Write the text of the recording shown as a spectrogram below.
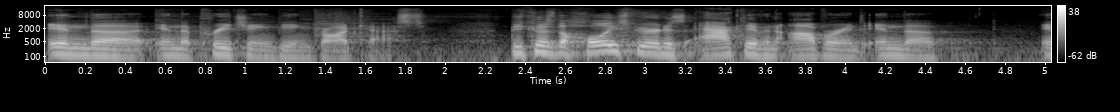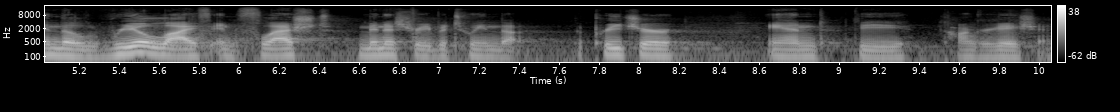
in the, in the preaching being broadcast because the Holy Spirit is active and operant in the, in the real life, infleshed ministry between the, the preacher and the congregation.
